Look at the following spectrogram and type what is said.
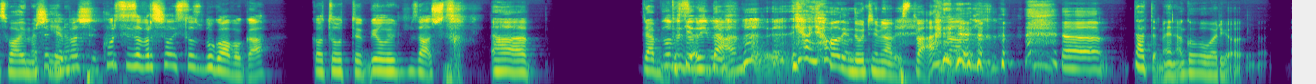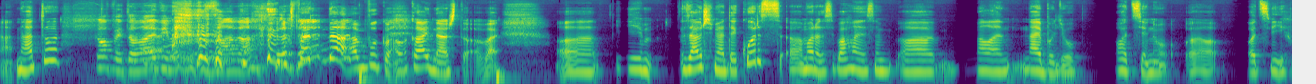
svoju mašinu. Čekaj, baš kurs si završila isto zbog ovoga. Kao to te bili, zašto? Uh, treba, Bilo bi da, ja, ja volim da učim nove stvari. Da. uh, tata me nagovorio na, na to. Opet, ajde ima zana. pa da, bukvalno, kao ajde nešto. Ovaj. Uh, I završim ja taj kurs, uh, moram da se pohvalim da sam uh, imala najbolju ocjenu od svih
